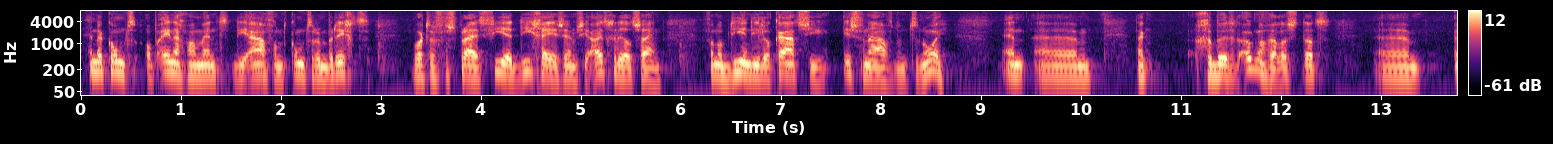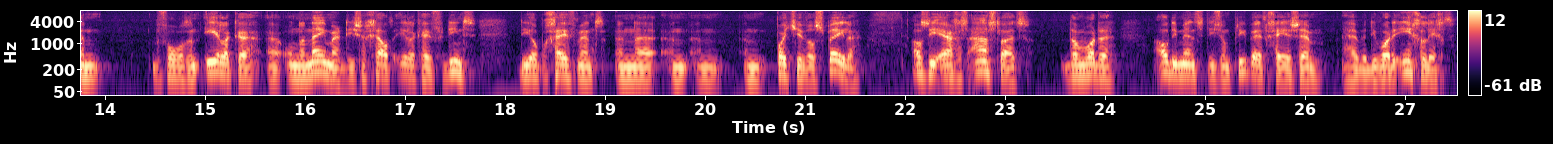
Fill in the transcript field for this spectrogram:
En er komt op enig moment die avond komt er een bericht wordt er verspreid via die gsm's die uitgedeeld zijn... van op die en die locatie is vanavond een toernooi. En ehm, dan gebeurt het ook nog wel eens dat ehm, een, bijvoorbeeld een eerlijke eh, ondernemer... die zijn geld eerlijk heeft verdiend... die op een gegeven moment een, eh, een, een, een potje wil spelen... als die ergens aansluit, dan worden al die mensen die zo'n prepaid gsm hebben... die worden ingelicht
